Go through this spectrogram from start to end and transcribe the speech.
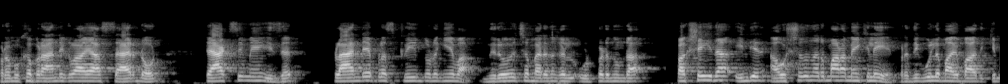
പ്രമുഖ ബ്രാൻഡുകളായ സാരഡോൺ ടാക്സിമേ ഇസഡ് പ്ലാന്റേ പ്ലസ് ക്രീം തുടങ്ങിയവ നിരോധിച്ച മരുന്നുകളിൽ ഉൾപ്പെടുന്നുണ്ട്. പക്ഷേ ഇത് ഇന്ത്യൻ ഔഷധ നിർമ്മാണ മേഖലയെ പ്രതികൂലമായി ബാധിക്കും.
